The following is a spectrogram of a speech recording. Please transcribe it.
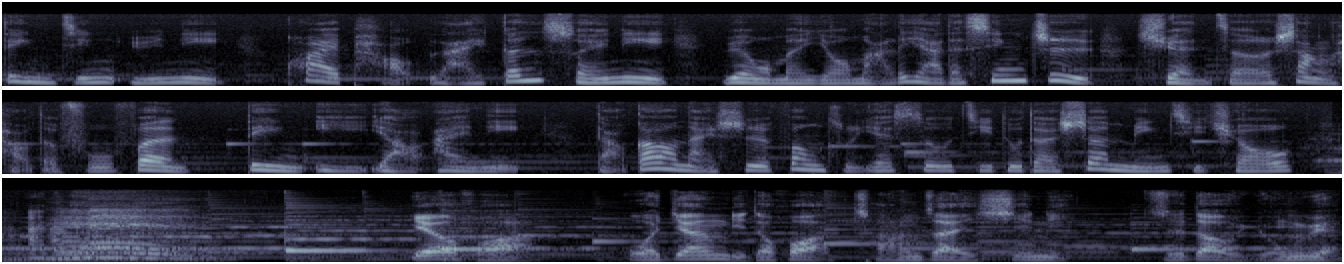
定睛于你，快跑来跟随你。愿我们有玛利亚的心智，选择上好的福分。定义要爱你，祷告乃是奉主耶稣基督的圣名祈求，阿门。耶和华，我将你的话藏在心里，直到永远。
